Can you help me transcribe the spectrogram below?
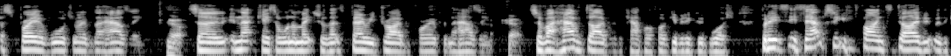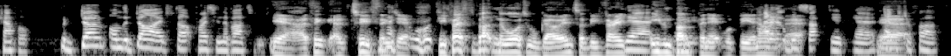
a spray of water over the housing. Yeah. So in that case, I want to make sure that's very dry before I open the housing. Yeah. So if I have dived with the cap off, I'll give it a good wash. But it's it's absolutely fine to dive it with the cap off. But don't on the dive start pressing the button. Yeah, I think uh, two things. Yeah, if you press the button, the water will go in. So be very Yeah, even so- bumping it would be a nightmare. And it'll be sucked in, yeah, Yeah. extra fast.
